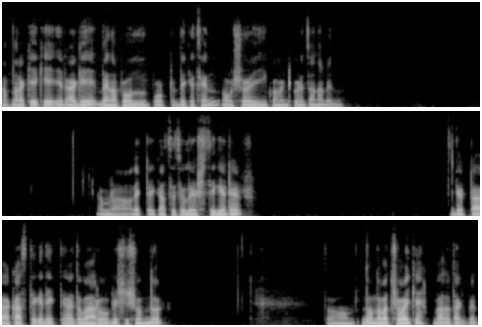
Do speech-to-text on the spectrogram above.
আপনারা কে কে এর আগে বেনাপোল পোর্ট দেখেছেন অবশ্যই কমেন্ট করে জানাবেন। আমরা অনেকটাই কাছে চলে এসেছি গেটের। গেটটা কাছ থেকে দেখতে হয়তো বা আরও বেশি সুন্দর। তো ধন্যবাদ সবাইকে, ভালো থাকবেন।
